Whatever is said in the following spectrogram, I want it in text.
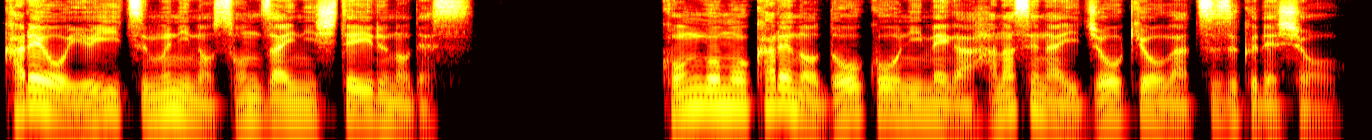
彼を唯一無二の存在にしているのです。今後も彼の動向に目が離せない状況が続くでしょう。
